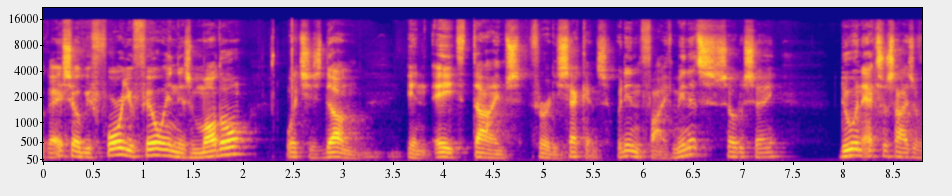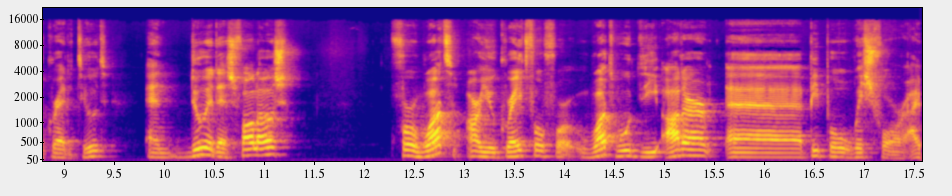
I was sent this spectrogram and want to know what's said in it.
Okay, so before you fill in this model, which is done in 8 times 30 seconds within 5 minutes, so to say, do an exercise of gratitude and do it as follows. For what are you grateful for? What would the other uh, people wish for? I,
